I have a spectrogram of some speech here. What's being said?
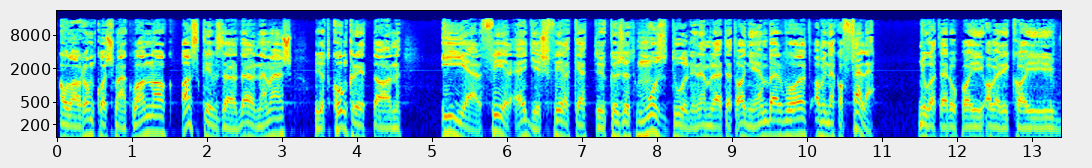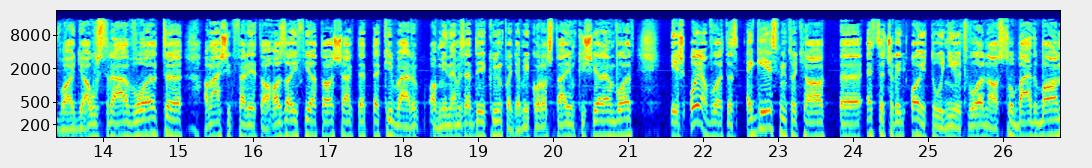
ahol a romkocsmák vannak, azt képzeld el, Nemes, hogy ott konkrétan éjjel fél egy és fél kettő között mozdulni nem lehetett, annyi ember volt, aminek a fele nyugat-európai, amerikai vagy ausztrál volt, a másik felét a hazai fiatalság tette ki, bár a mi nemzedékünk, vagy a mi korosztályunk is jelen volt, és olyan volt az egész, mint hogyha ö, egyszer csak egy ajtó nyílt volna a szobádban,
